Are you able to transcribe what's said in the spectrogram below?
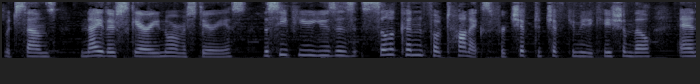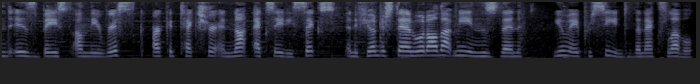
which sounds neither scary nor mysterious. The CPU uses silicon photonics for chip to chip communication, though, and is based on the RISC architecture and not x86. And if you understand what all that means, then you may proceed to the next level.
